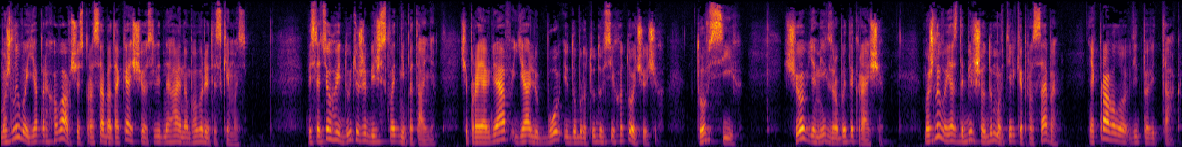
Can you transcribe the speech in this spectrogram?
Можливо, я приховав щось про себе таке, що слід негайно обговорити з кимось. Після цього йдуть уже більш складні питання: чи проявляв я любов і доброту до всіх оточуючих? До всіх. Що б я міг зробити краще? Можливо, я здебільшого думав тільки про себе. Як правило, відповідь так.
